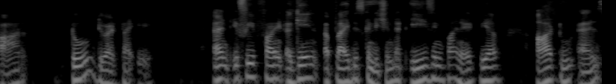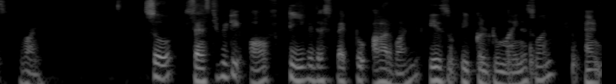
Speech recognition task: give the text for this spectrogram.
r2 divided by a. And if we find again apply this condition that a is infinite we have r2 as 1 so sensitivity of t with respect to r1 is equal to minus 1 and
